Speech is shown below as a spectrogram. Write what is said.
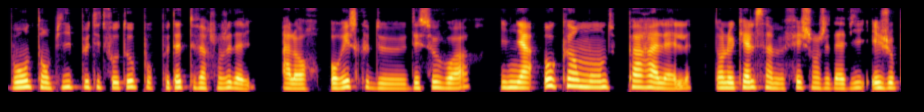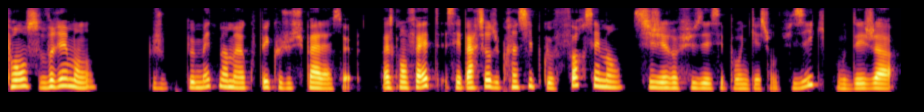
Bon, tant pis, petite photo pour peut-être te faire changer d'avis. Alors, au risque de décevoir, il n'y a aucun monde parallèle dans lequel ça me fait changer d'avis et je pense vraiment, je peux mettre ma main à couper que je suis pas la seule. Parce qu'en fait, c'est partir du principe que forcément, si j'ai refusé, c'est pour une question de physique, ou déjà,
